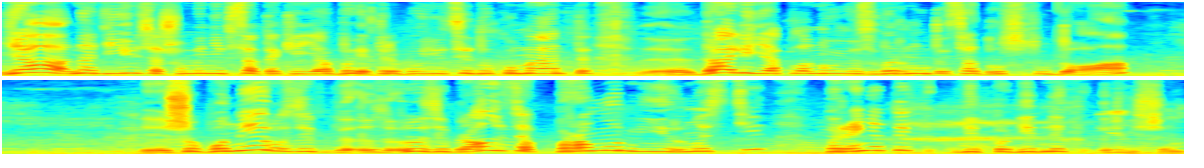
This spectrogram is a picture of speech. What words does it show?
Я надіюся, що мені все-таки я витребую ці документи. Е, Далі я планую звернутися до суда, е, щоб вони розібралися в правомірності прийнятих відповідних рішень.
